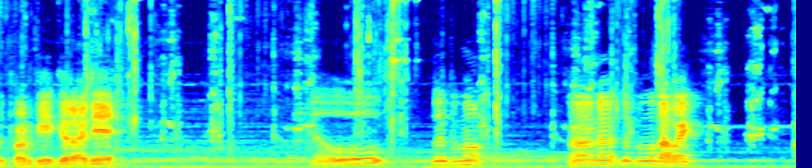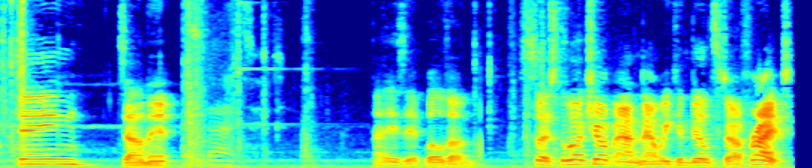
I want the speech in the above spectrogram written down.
Would probably be a good idea. Oh, a little bit more. Oh no, a little bit more that way. Ding! Done it. That's it. That is it. Well done. Search the workshop, and now we can build stuff. Right.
